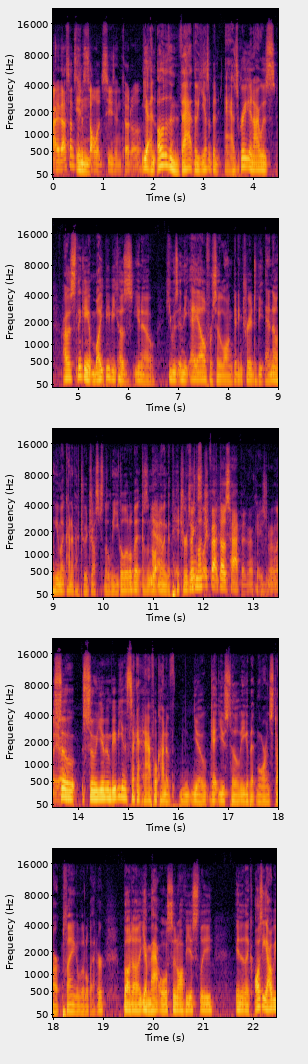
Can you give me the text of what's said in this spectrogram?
I that sounds like a solid season total. Yeah, and other than that, though, he hasn't been as great. And I was, I was thinking it might be because you know he was in the AL for so long, getting traded to the NL. He might kind of have to adjust to the league a little bit, doesn't not Yeah. knowing the pitchers Things as much. like that does happen occasionally. yeah. So, so you know, maybe in the second half we'll kind of you know get used to the league a bit more and start playing a little better. But uh, yeah, Matt Olson obviously, and like Ozzie Albies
